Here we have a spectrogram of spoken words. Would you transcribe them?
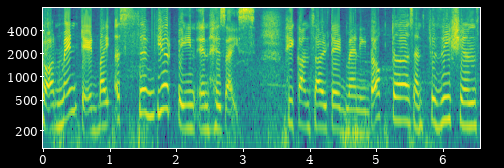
tormented by a severe pain in his eyes. He consulted many doctors and physicians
